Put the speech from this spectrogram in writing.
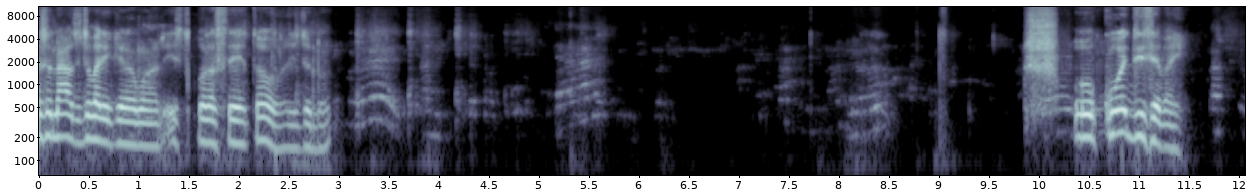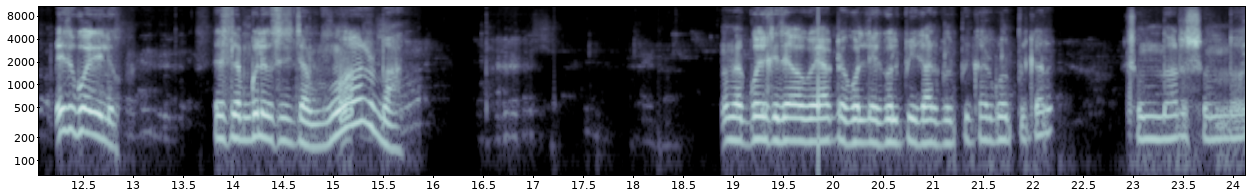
আছে নাও দিতে পারি কেন? আমার স্কোর আছে তো, এই জন্য। ও কই দিছে ভাই এই যে কই দিল ইসলাম গুলি সিস্টেম মোর বা আমরা গোলকে দেওয়া হবে একটা গোল গোল পিকার গোল পিকার গোল পিকার সুন্দর সুন্দর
